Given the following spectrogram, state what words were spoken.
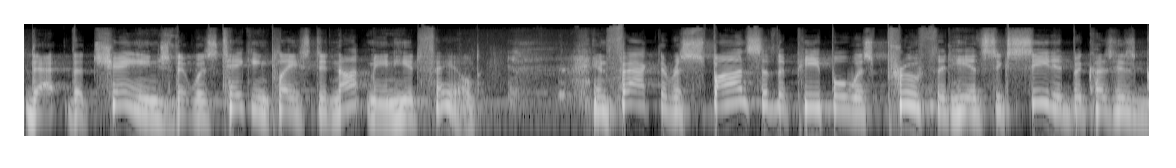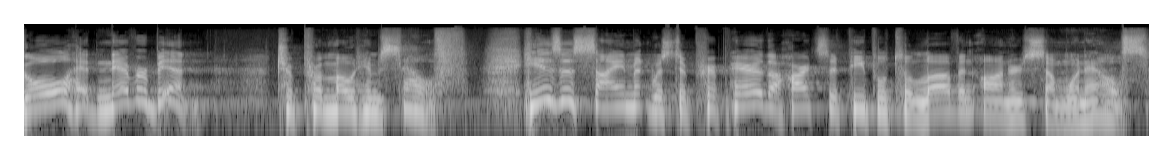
that the change that was taking place did not mean he had failed. In fact, the response of the people was proof that he had succeeded because his goal had never been to promote himself. His assignment was to prepare the hearts of people to love and honor someone else,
